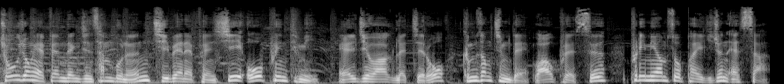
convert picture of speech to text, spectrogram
조우종 FM 대행진 3부는 지벤 FNC, 오프린트미, LG화학 렛제로, 금성침대, 와우프레스, 프리미엄 소파의 기준 S사,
